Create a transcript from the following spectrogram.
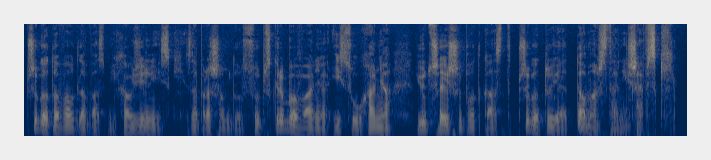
przygotował dla Was Michał Zieliński. Zapraszam do subskrybowania i słuchania. Jutrzejszy podcast przygotuje Tomasz Staniszewski.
